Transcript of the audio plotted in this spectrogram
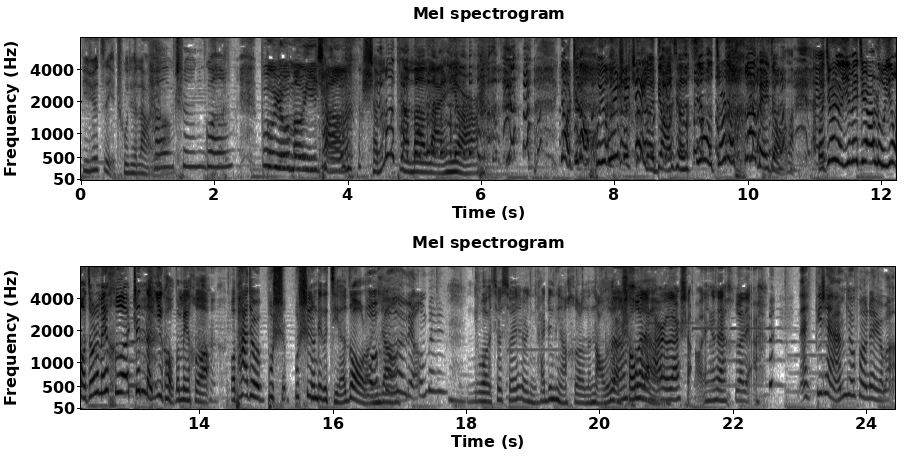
必须自己出去浪一好。春光，不如梦一场。什么他妈玩意儿？要知道回归是这个调性，今我昨儿就喝杯酒了。我今儿就因为今儿要录音，我昨儿没喝，真的一口都没喝。我怕就是不适不适应这个节奏了，你知道吗？喝了两杯。你我就所以说你还真挺想喝了的，脑子有点烧了，喝的还是有点少，应该再喝点儿。哎，BGM 就放这个吧。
